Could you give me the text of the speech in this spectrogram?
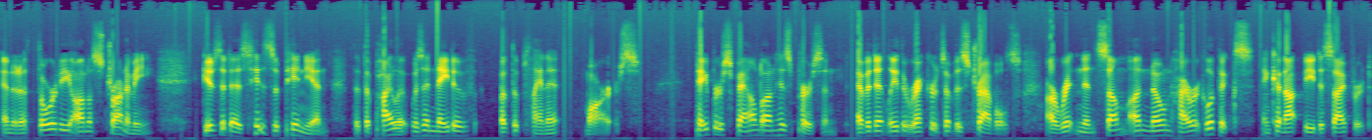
and an authority on astronomy, gives it as his opinion that the pilot was a native of the planet Mars. Papers found on his person, evidently the records of his travels, are written in some unknown hieroglyphics and cannot be deciphered.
